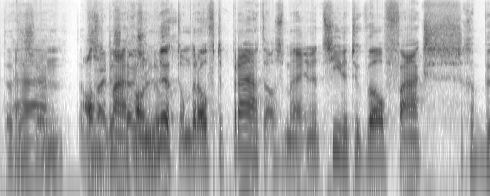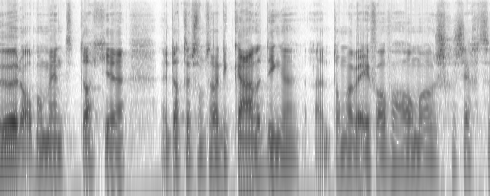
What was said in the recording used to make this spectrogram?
dat Ehm, als het maar gewoon lukt om erover te praten. Als maar, en dat zie je natuurlijk wel vaak gebeuren op het moment dat, je, dat er soms radicale dingen, toch maar even over homo's gezegd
